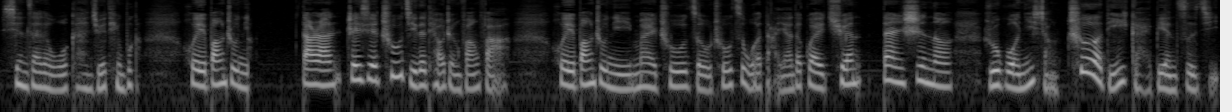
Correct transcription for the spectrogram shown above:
现在的我感觉挺不，会帮助你。当然，这些初级的调整方法会帮助你迈出走出自我打压的怪圈。但是呢，如果你想彻底改变自己，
